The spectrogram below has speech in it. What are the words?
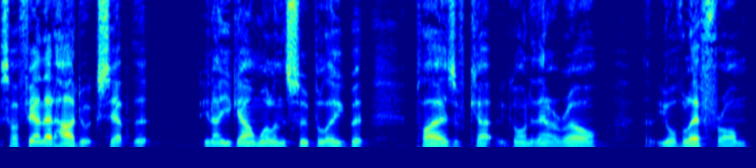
So I found that hard to accept that, you know, you're going well in the Super League, but players have gone to the NRL that you've left from,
